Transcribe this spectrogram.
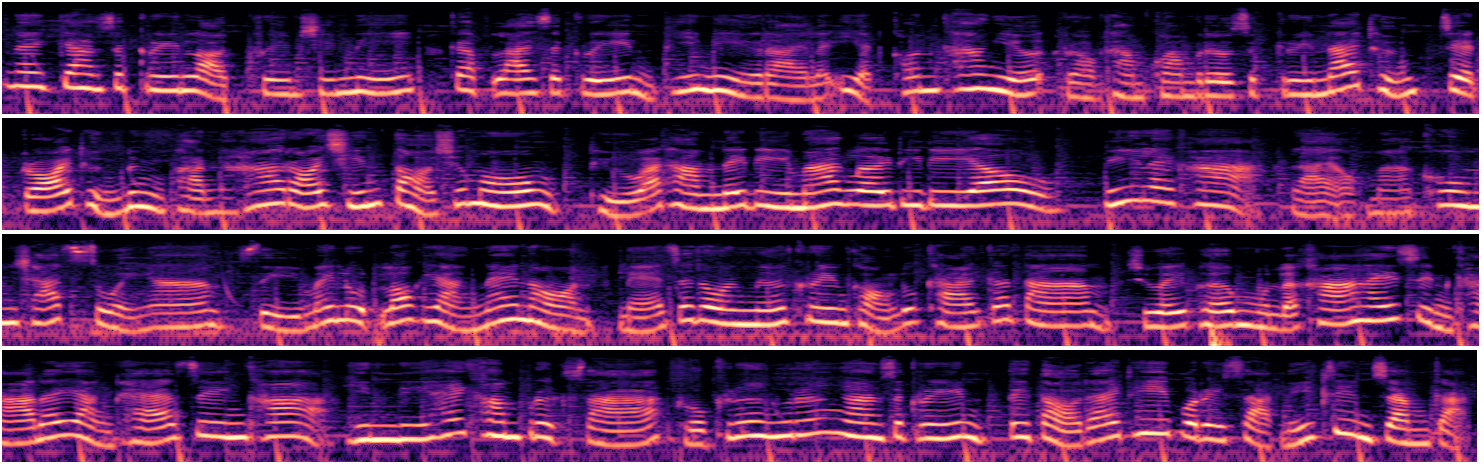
ในการสกรีนหลอดครีมชิ้นนี้กับลายสกรีนที่มีรายละเอียดค่อนข้างเยอะ เราทำความเร็วสกรีนได้ถึง 700ถึง1,500 ชิ้นต่อชั่วโมง ถือว่าทำได้ดีมากเลยทีเดียว นี่เลยค่ะ ลายออกมาคมชัดสวยงาม สีไม่หลุดลอกอย่างแน่นอน แม้จะโดนเนื้อครีมของลูกค้าก็ตาม ช่วยเพิ่มมูลค่าให้สินค้าได้อย่างแท้จริงค่ะ ยินดีให้คำปรึกษา ครบเรื่องเรื่องงานสกรีน ติดต่อได้ที่บริษัทนิจินจำกัด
